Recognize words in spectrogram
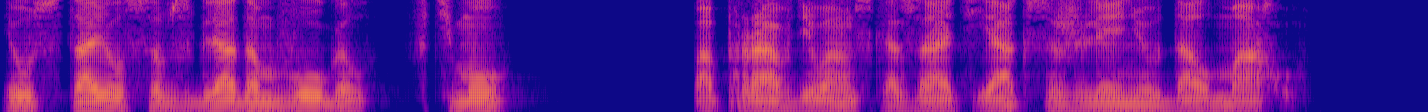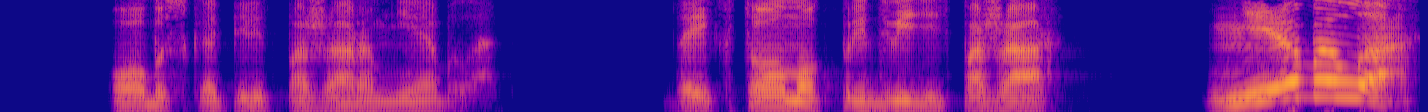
и уставился взглядом в угол, в тьму. По правде вам сказать, я, к сожалению, дал маху. Обыска перед пожаром не было. Да и кто мог предвидеть пожар? «Не было!»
